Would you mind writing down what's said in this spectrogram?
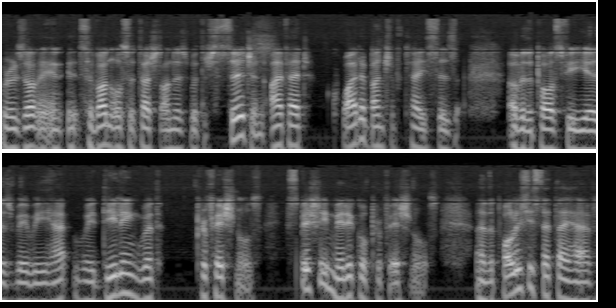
For example, and Sivan also touched on this with a surgeon. I've had quite a bunch of cases over the past few years where we ha- we're dealing with professionals, especially medical professionals, and the policies that they have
